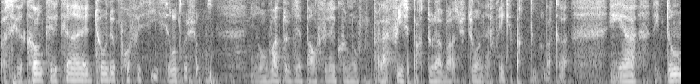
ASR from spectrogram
Parce que quand quelqu'un a un don de prophétie, c'est autre chose. Et on voit toutes les pamphlets qu'on nous affiche partout là-bas, surtout en Afrique, partout, y a des dons,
